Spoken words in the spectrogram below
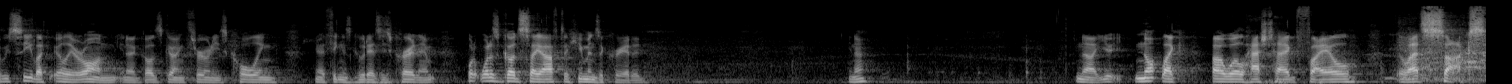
So we see, like earlier on, you know, God's going through and He's calling you know, things good as He's created them. What, what does God say after humans are created? You know? No, you not like, oh well, hashtag fail. Well, that sucks.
